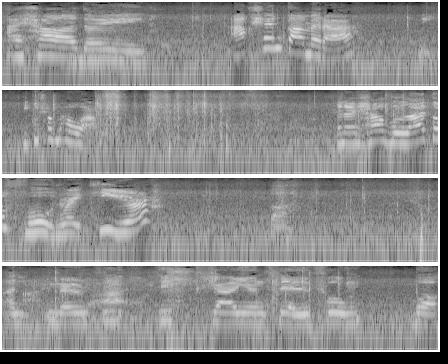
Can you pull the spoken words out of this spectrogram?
I had a action camera. Wait, di ko siya mahawak. And I have a lot of phone right here. Ano, meron si, si giant cellphone ba?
